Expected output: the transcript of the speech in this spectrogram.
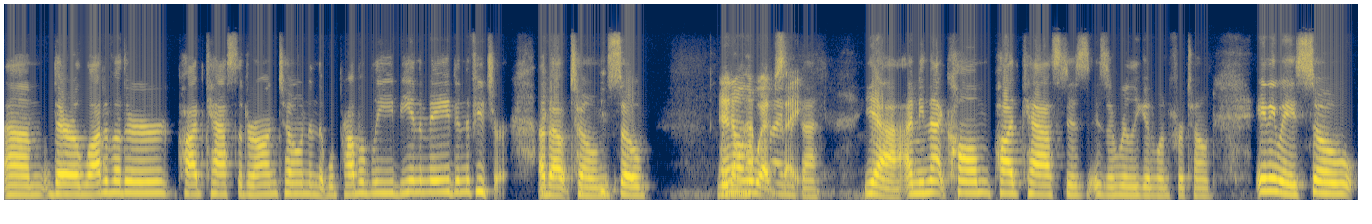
Um, there are a lot of other podcasts that are on tone and that will probably be in the made in the future about tone. So and on the website yeah i mean that calm podcast is is a really good one for tone. Anyway so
